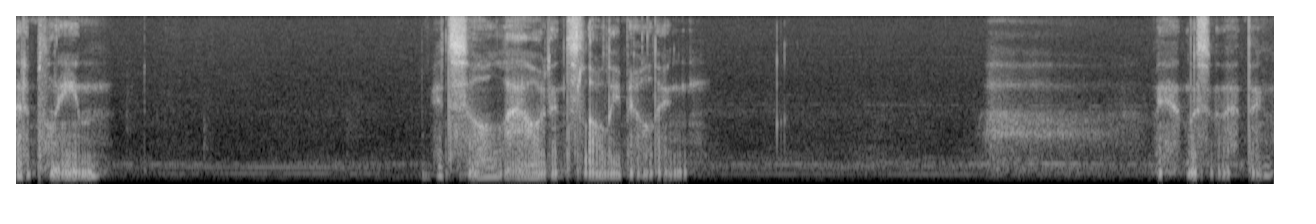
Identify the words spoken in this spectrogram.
that a plane? It's so loud and slowly building. Man, listen to that thing.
